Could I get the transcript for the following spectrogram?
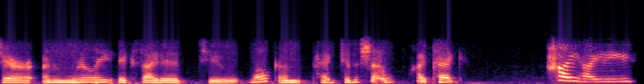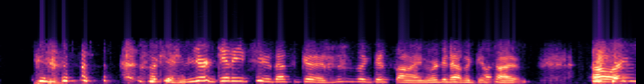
share. I'm really excited to welcome Peg to the show. Hi, Peg. Hi, Heidi. okay, you're giddy too. That's good. This is a good sign. We're going to have a good uh, time. oh, I'm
